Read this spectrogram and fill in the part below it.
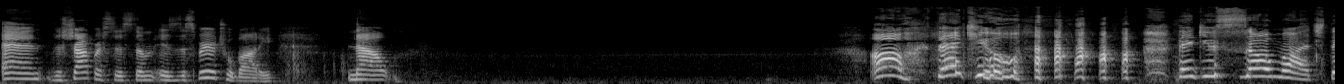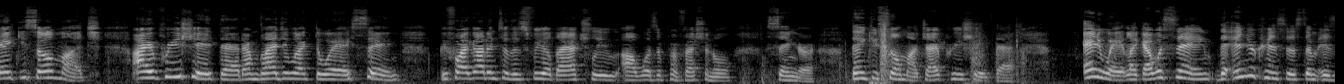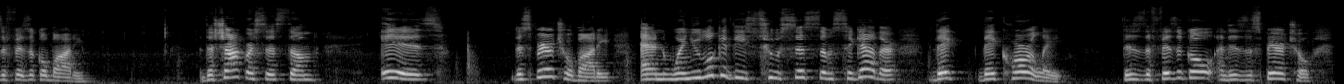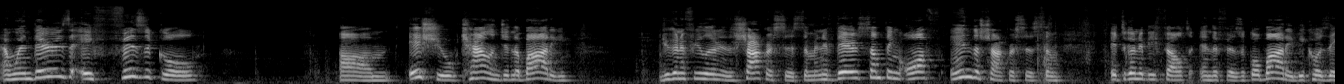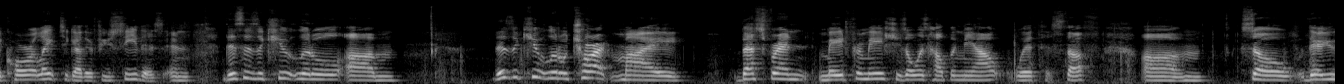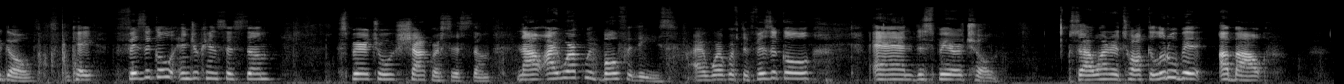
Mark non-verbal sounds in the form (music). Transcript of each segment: and the chakra system is the spiritual body. Now, oh, (laughs) thank you. (laughs) Thank you so much. Thank you so much. I appreciate that. I'm glad you like the way I sing. Before I got into this field, I actually uh, was a professional singer. Thank you so much. I appreciate that. Anyway, like I was saying, the endocrine system is the physical body. The chakra system is the spiritual body. And when you look at these two systems together, they they correlate. This is the physical and this is the spiritual. And when there is a physical um, issue, challenge in the body, you're going to feel it in the chakra system. And if there's something off in the chakra system, it's going to be felt in the physical body because they correlate together if you see this. And this is a cute little, um, this is a cute little chart my best friend made for me. She's always helping me out with stuff. Um, so there you go. Okay physical endocrine system, spiritual chakra system. Now, I work with both of these. I work with the physical and the spiritual. So, I wanted to talk a little bit about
